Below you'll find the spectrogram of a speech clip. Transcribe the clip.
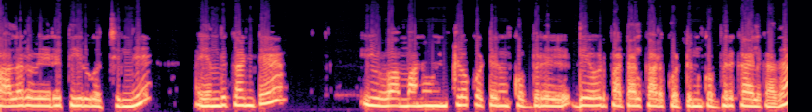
కలర్ వేరే తీరు వచ్చింది. ఎందుకంటే ఇవ మనం ఇంట్లో కొట్టిన కొబ్బరి దేవుడి పటాల కాడ కొట్టిన కొబ్బరికాయలు కదా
